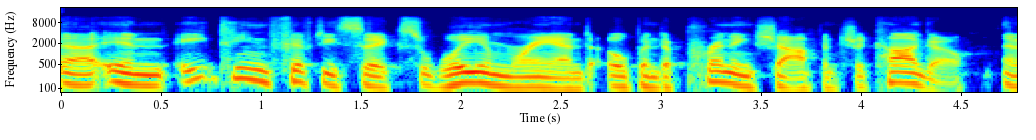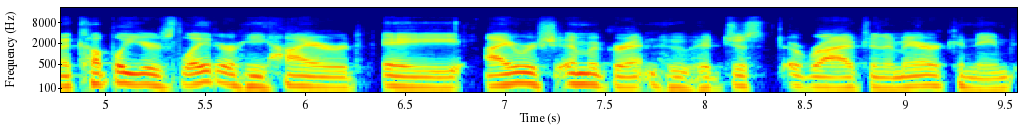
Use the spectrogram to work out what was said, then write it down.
uh, in 1856, William Rand opened a printing shop in Chicago, and a couple years later, he hired a Irish immigrant who had just arrived in America named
